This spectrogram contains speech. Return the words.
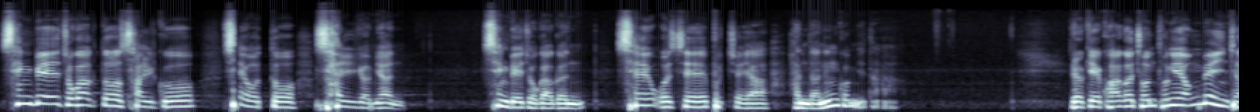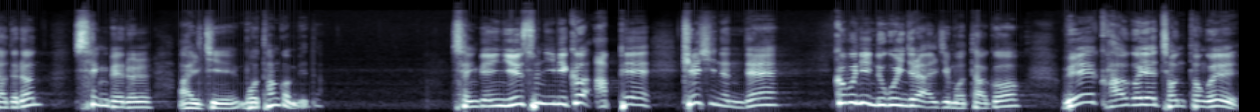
생배 조각도 살고 새 옷도 살려면 생배 조각은 새 옷에 붙여야 한다는 겁니다. 이렇게 과거 전통의 얽매인 자들은 생배를 알지 못한 겁니다. 생배인 예수님이 그 앞에 계시는데 그분이 누구인지를 알지 못하고 왜 과거의 전통을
